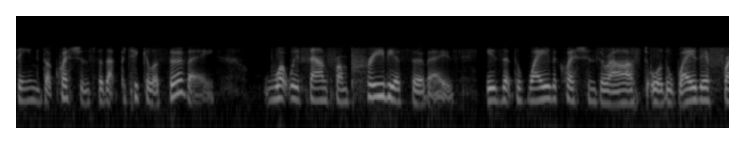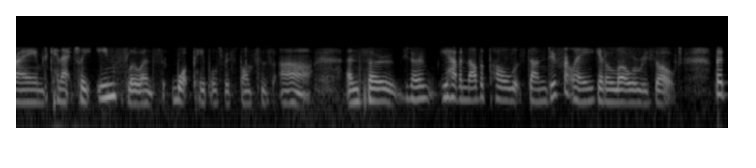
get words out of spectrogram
seen the questions for that particular survey, what we've found from previous surveys is that the way the questions are asked or the way they're framed can actually influence what people's responses are. And so, you know, you have another poll that's done differently, you get a lower result. But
